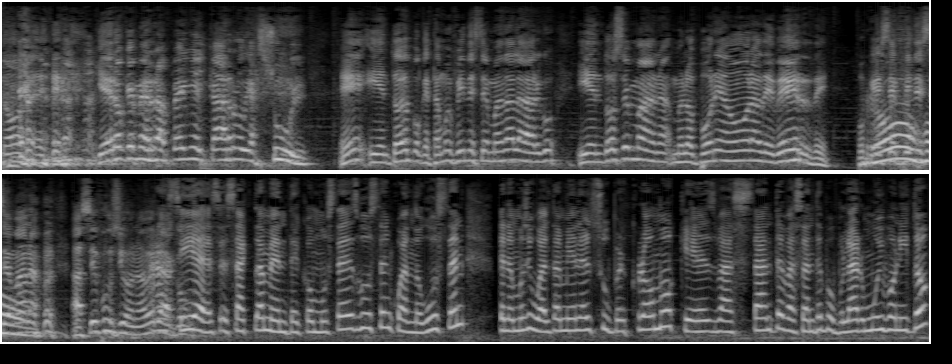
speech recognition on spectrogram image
no, eh, quiero que me rapeen el carro de azul. ¿Eh? Y entonces, porque estamos en fin de semana largo, y en dos semanas me lo pone ahora de verde. Porque ese fin de semana así funciona, ¿verdad? Así es, exactamente. Como ustedes gusten, cuando gusten. Tenemos igual también el Super Cromo, que es bastante, bastante popular, muy bonito.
